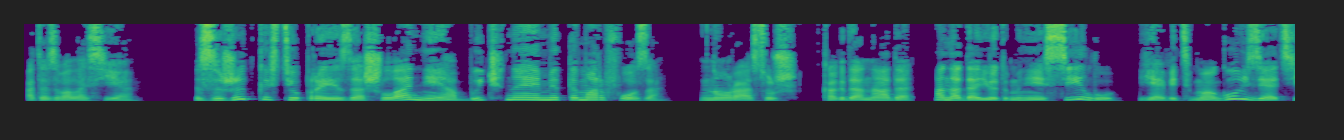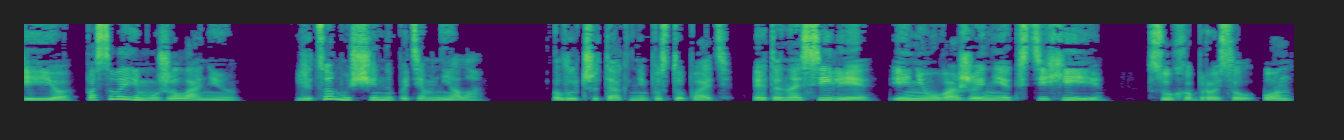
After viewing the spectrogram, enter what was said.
отозвалась я. С жидкостью произошла необычная метаморфоза. Но раз уж, когда надо, она дает мне силу, я ведь могу взять ее по своему желанию. Лицо мужчины потемнело. Лучше так не поступать. Это насилие и неуважение к стихии, сухо бросил он,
